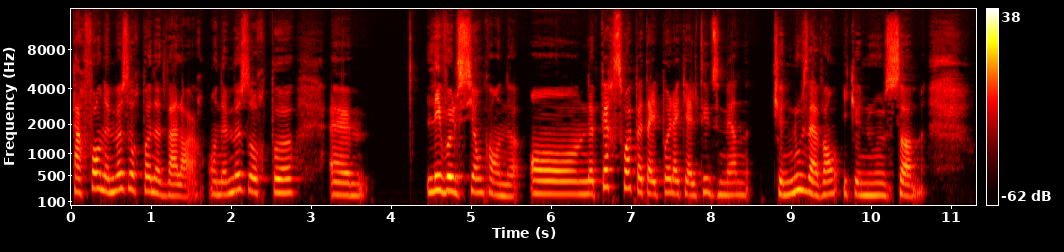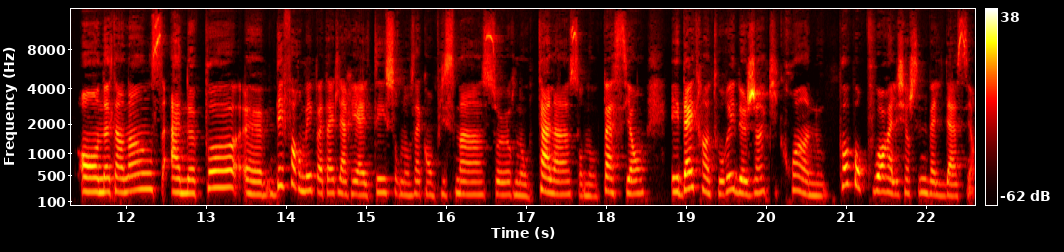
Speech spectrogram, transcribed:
parfois on ne mesure pas notre valeur, on ne mesure pas euh, l'évolution qu'on a, on ne perçoit peut-être pas la qualité humaine que nous avons et que nous sommes on a tendance à ne pas euh, déformer peut-être la réalité sur nos accomplissements, sur nos talents, sur nos passions et d'être entouré de gens qui croient en nous, pas pour pouvoir aller chercher une validation.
